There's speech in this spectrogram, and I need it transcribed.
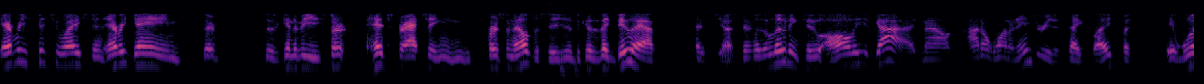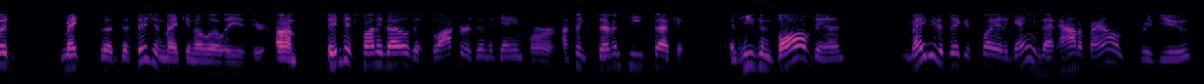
every situation, every game, there, there's going to be head scratching personnel decisions because they do have as Justin was alluding to, all these guys. Now, I don't want an injury to take place, but it would make the decision making a little easier. Um, isn't it funny though that Blocker is in the game for I think 17 seconds, and he's involved in maybe the biggest play of the game, that out of bounds review,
